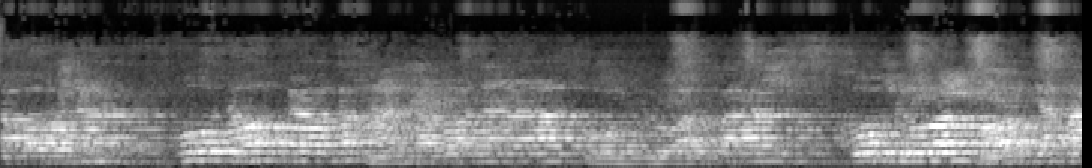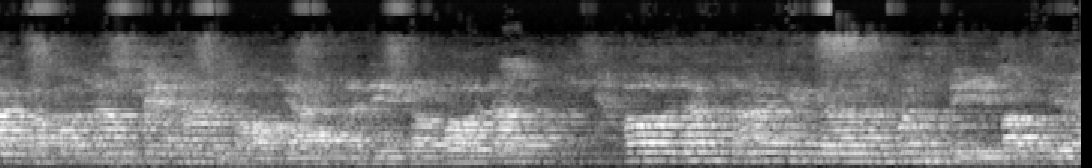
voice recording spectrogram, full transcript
ขบวนนะผู้เฒ่าเก่าขมานขบวนนะผู้หลวงฟังผู้หล วงของยะฟังขบวนนะแม่ห้างดอกยาสนีขบวนนะพอจันทากันกันมันตีปักเสือ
